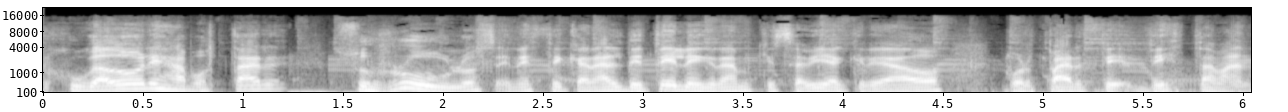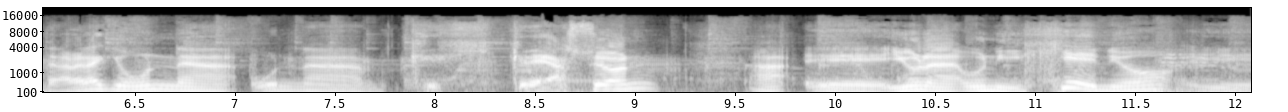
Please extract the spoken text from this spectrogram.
jugadores apostar sus rublos en este canal de Telegram que se había creado por parte de esta banda. La verdad que una, una creación ah, eh, y una, un ingenio y,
